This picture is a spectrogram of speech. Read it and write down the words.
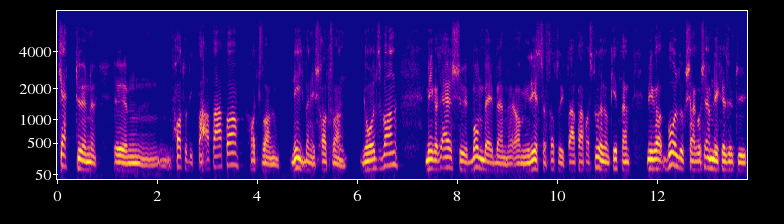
Kettőn hatodik pálpápa, 64-ben és 60 8-ban, még az első Bombayben, ami részt vesz 6. pápápa, az tulajdonképpen még a boldogságos emlékezetű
